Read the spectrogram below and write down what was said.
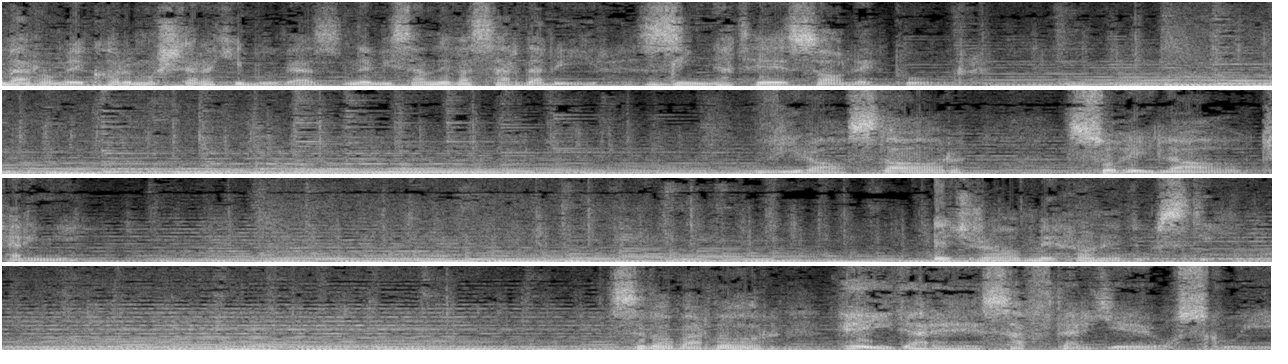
این برنامه کار مشترکی بود از نویسنده و سردبیر زینت صالح پور ویراستار سهیلا کریمی. اجرا مهران دوستی. صدا بردار هیدر صفدری اسکویی.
